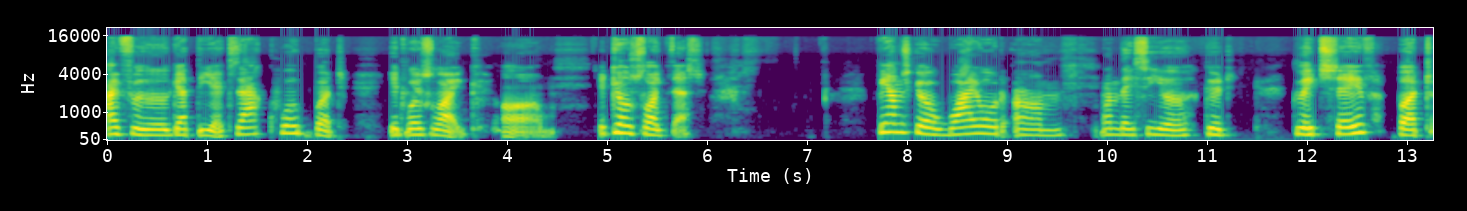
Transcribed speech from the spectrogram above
I forget the exact quote, but it was like, um, it goes like this. Fans go wild, um, when they see a good, great save, but,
